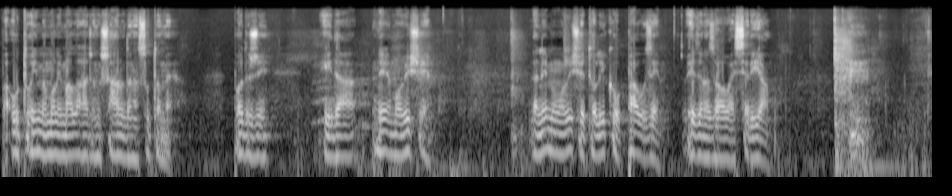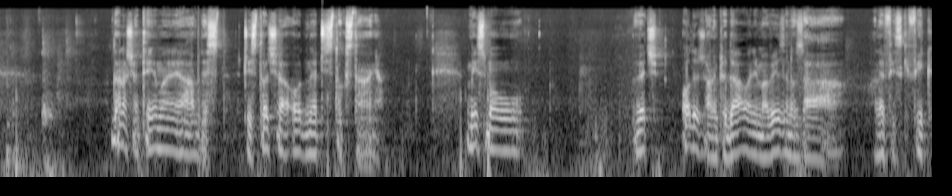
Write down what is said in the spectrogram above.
Pa u to ime molim Allaha Đanšanu da nas u tome podrži i da nemamo više da nemamo više toliko pauze vezano za ovaj serijal. Današnja tema je abdest, čistoća od nečistog stanja. Mi smo u već održanim predavanjima vezano za anefijski fik,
